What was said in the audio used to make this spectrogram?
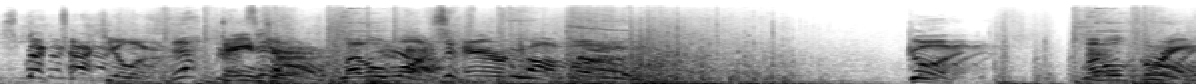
Spectacular. Danger. Level one. Air combo. Good. Level three.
